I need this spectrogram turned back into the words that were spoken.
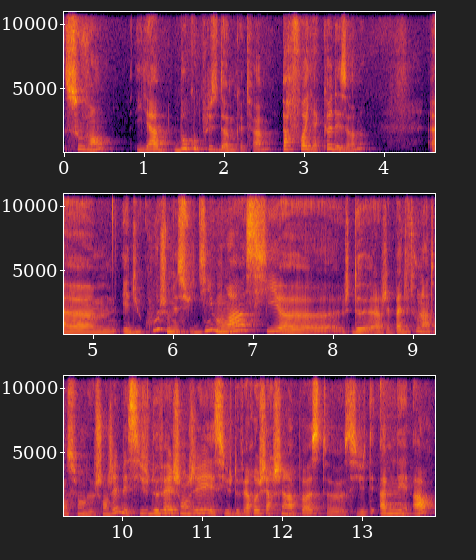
souvent, il y a beaucoup plus d'hommes que de femmes. Parfois, il n'y a que des hommes. Euh, et du coup, je me suis dit, moi, si euh, je n'ai j'ai pas du tout l'intention de changer, mais si je devais changer et si je devais rechercher un poste, euh, si j'étais amenée à,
